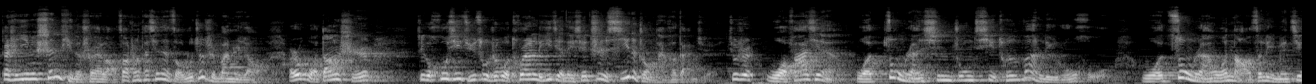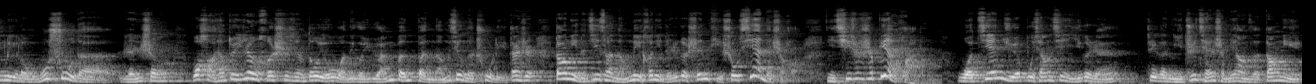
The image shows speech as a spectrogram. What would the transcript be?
但是因为身体的衰老，造成他现在走路就是弯着腰。而我当时。这个呼吸局促之后，我突然理解那些窒息的状态和感觉。就是我发现，我纵然心中气吞万里如虎，我纵然我脑子里面经历了无数的人生，我好像对任何事情都有我那个原本本能性的处理。但是，当你的计算能力和你的这个身体受限的时候，你其实是变化的。我坚决不相信一个人，这个你之前什么样子，当你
